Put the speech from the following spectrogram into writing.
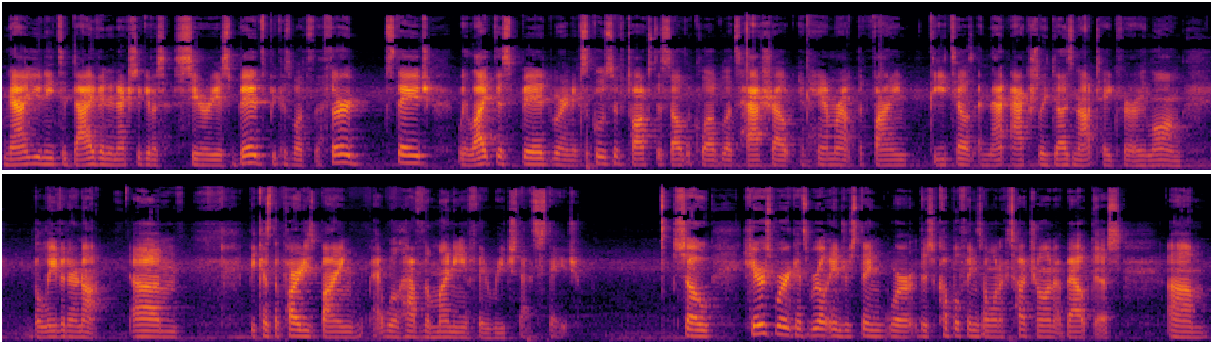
now you need to dive in and actually give us serious bids because what's the third stage? We like this bid. We're in exclusive talks to sell the club. Let's hash out and hammer out the fine details. And that actually does not take very long believe it or not. Um, because the parties buying will have the money if they reach that stage. So here's where it gets real interesting, where there's a couple things I want to touch on about this. Um,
